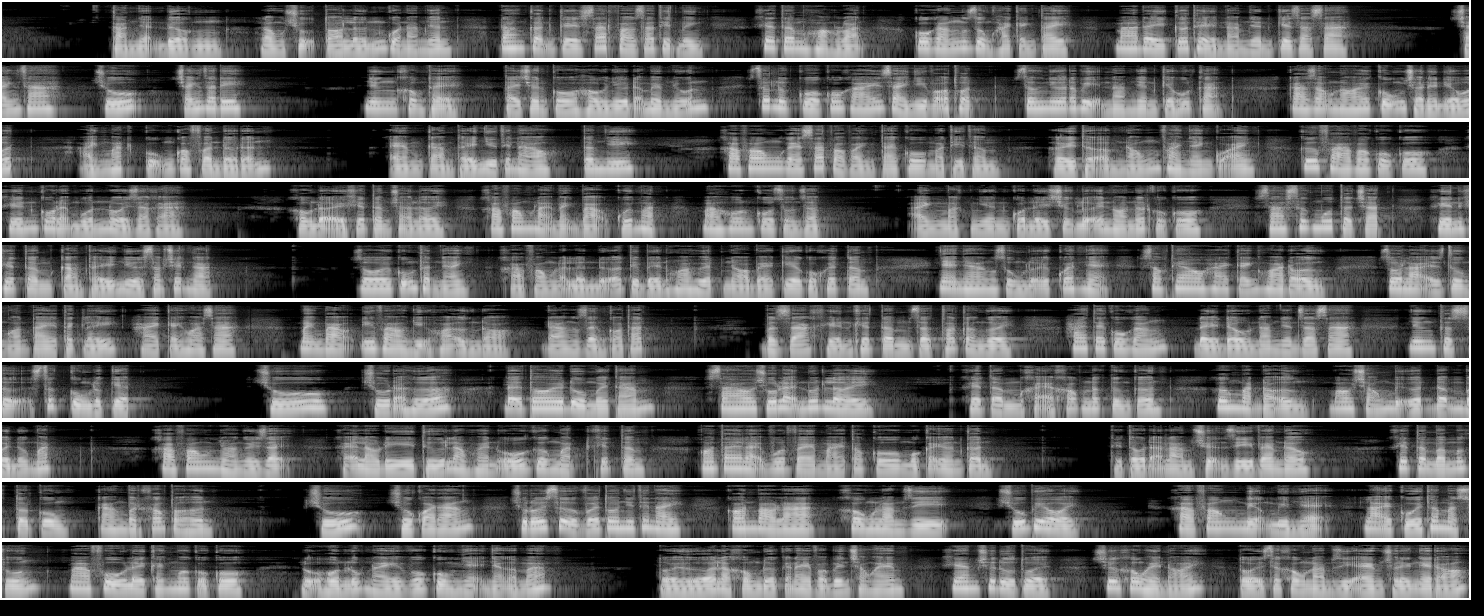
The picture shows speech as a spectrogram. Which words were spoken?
Cảm nhận được lòng trụ to lớn của nam nhân đang cận kề sát vào da thịt mình, Khuyết Tâm hoảng loạn, cố gắng dùng hai cánh tay ma đẩy cơ thể nam nhân kia ra xa. "Tránh ra, chú, tránh ra đi." Nhưng không thể, tay chân cô hầu như đã mềm nhũn, sức lực của cô gái giải nhì võ thuật dường như đã bị nam nhân kia hút cạn, cả giọng nói cũng trở nên yếu ớt, ánh mắt cũng có phần đờ đẫn. "Em cảm thấy như thế nào, Tâm Nhi?" Khả Phong ghé sát vào vành tai cô mà thì thầm, hơi thở ấm nóng và nhanh của anh cứ phả vào cổ cô, khiến cô lại muốn nổi da gà. Không đợi Khiết Tâm trả lời, Khả Phong lại mạnh bạo cúi mặt mà hôn cô dồn dập. Anh mặc nhiên cuốn lấy chiếc lưỡi non nớt của cô, ra sức mút thật chặt, khiến Khiết Tâm cảm thấy như sắp chết ngạt. Rồi cũng thật nhanh, Khả Phong lại lần nữa tìm đến hoa huyệt nhỏ bé kia của Khuyết Tâm, nhẹ nhàng dùng lưỡi quét nhẹ dọc theo hai cánh hoa đỏ ửng, rồi lại dùng ngón tay tách lấy hai cánh hoa ra, mạnh bạo đi vào nhụy hoa ửng đỏ đang dần co thắt. Bất giác khiến Khiết Tâm giật thoát cả người, hai tay cố gắng đẩy đầu nam nhân ra xa, nhưng thật sự sức cùng lực kiệt. "Chú, chú đã hứa đợi tôi đủ 18, sao chú lại nuốt lời?" Khiết Tâm khẽ khóc nức từng cơn, gương mặt đỏ ửng mau chóng bị ướt đẫm bởi nước mắt. Khả Phong nhòa người dậy, khẽ lau đi thứ làm hoen ố gương mặt Khiết Tâm, ngón tay lại vuốt ve mái tóc cô một cách ân cần. "Thì tôi đã làm chuyện gì với em đâu?" Khi Tâm bấm mức tột cùng, càng bật khóc to hơn. "Chú, chú quá đáng, chú đối xử với tôi như thế này, con bảo là không làm gì, chú bị ổi." Khả Phong miệng mỉm nhẹ, lại cúi thấp mặt xuống mà phủ lấy cánh môi của cô, nụ hôn lúc này vô cùng nhẹ nhàng ấm áp. "Tôi hứa là không đưa cái này vào bên trong em, khi em chưa đủ tuổi, chứ không hề nói tôi sẽ không làm gì em cho đến ngày đó."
